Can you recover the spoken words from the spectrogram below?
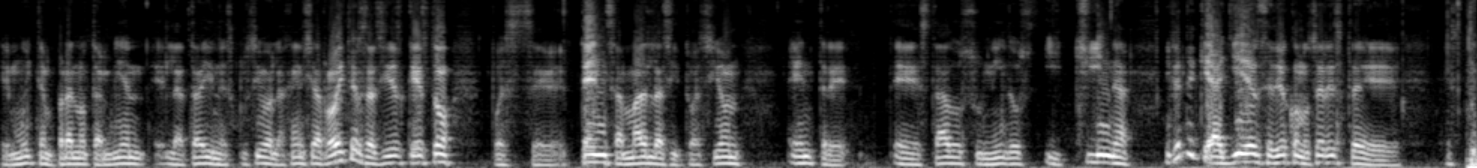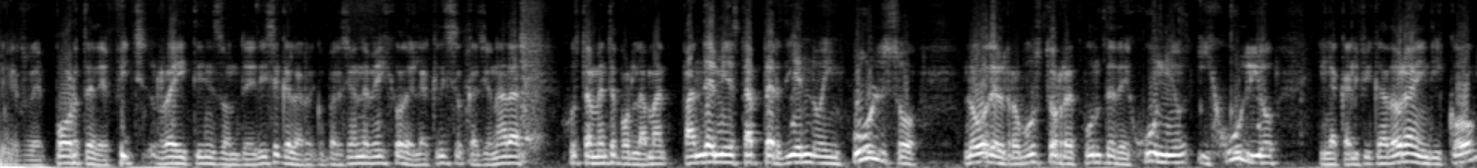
eh, muy temprano también eh, la trae en exclusiva la agencia Reuters, así es que esto pues se tensa más la situación entre eh, Estados Unidos y China. Y fíjate que ayer se dio a conocer este este reporte de Fitch Ratings donde dice que la recuperación de México de la crisis ocasionada justamente por la pandemia está perdiendo impulso luego del robusto repunte de junio y julio y la calificadora indicó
